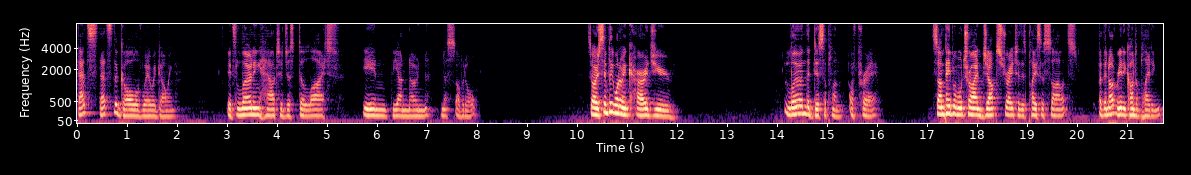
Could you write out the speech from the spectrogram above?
That's, that's the goal of where we're going. It's learning how to just delight in the unknownness of it all. So I simply want to encourage you learn the discipline of prayer. Some people will try and jump straight to this place of silence, but they're not really contemplating.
